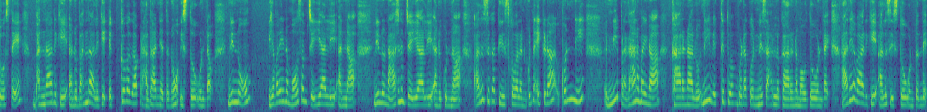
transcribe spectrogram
చూస్తే బంధానికి అనుబంధాలకి ఎక్కువగా ప్రాధాన్యతను ఇస్తూ ఉంటావు. నిన్ను ఎవరైనా మోసం చెయ్యాలి అన్నా నిన్ను నాశనం చెయ్యాలి అనుకున్నా అలుసుగా తీసుకోవాలనుకున్నా ఇక్కడ కొన్ని నీ ప్రధానమైన కారణాలు నీ వ్యక్తిత్వం కూడా కొన్నిసార్లు కారణమవుతూ ఉంటాయి. అదే వారికి అలసిస్తూ ఉంటుంది.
